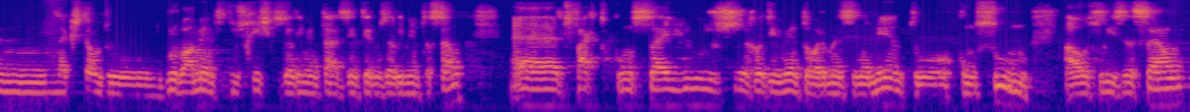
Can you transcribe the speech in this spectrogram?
um, na questão do, globalmente dos riscos alimentares em termos de alimentação, uh, de facto, conselhos relativamente ao armazenamento, ao consumo, à utilização,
